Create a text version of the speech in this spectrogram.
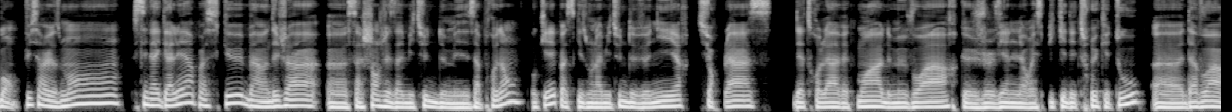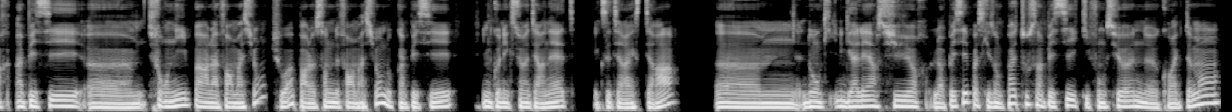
Bon, plus sérieusement, c'est la galère parce que, ben, déjà, euh, ça change les habitudes de mes apprenants, ok, parce qu'ils ont l'habitude de venir sur place, d'être là avec moi, de me voir, que je vienne leur expliquer des trucs et tout, euh, d'avoir un PC euh, fourni par la formation, tu vois, par le centre de formation, donc un PC, une connexion internet, etc., etc. Euh, donc ils galèrent sur leur PC parce qu'ils n'ont pas tous un PC qui fonctionne correctement.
